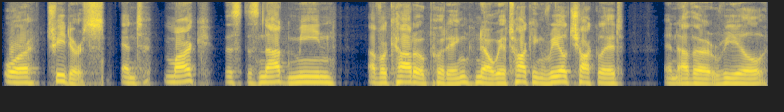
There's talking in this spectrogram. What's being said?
or treaters. And Mark, this does not mean avocado pudding. No, we're talking real chocolate and other real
